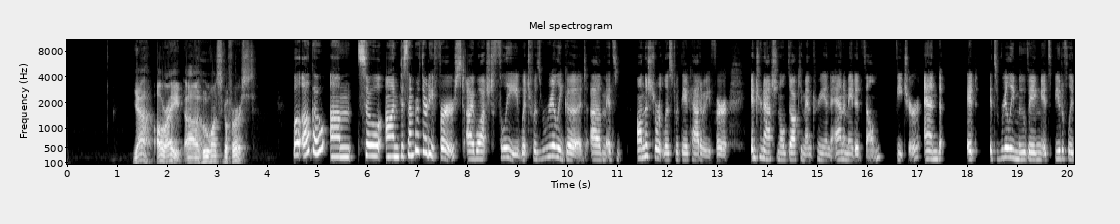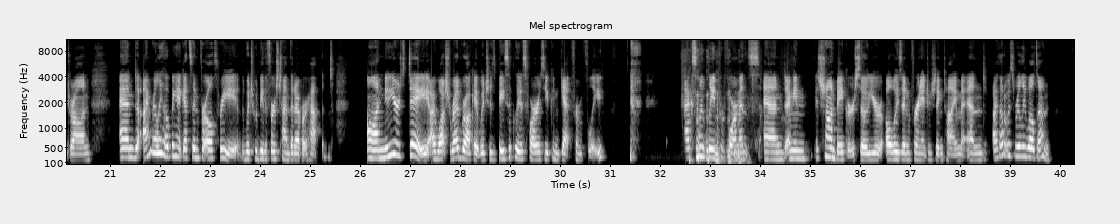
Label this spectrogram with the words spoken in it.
yeah, all right. Uh, who wants to go first? Well, I'll go. Um, so on December 31st, I watched Flee, which was really good. Um, it's on the short list with the Academy for International Documentary and Animated Film feature, and it it's really moving. It's beautifully drawn, and I'm really hoping it gets in for all three, which would be the first time that ever happened. On New Year's Day, I watched Red Rocket, which is basically as far as you can get from Flee. Excellent lead performance, and I mean, it's Sean Baker, so you're always in for an interesting time, and I thought it was really well done.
